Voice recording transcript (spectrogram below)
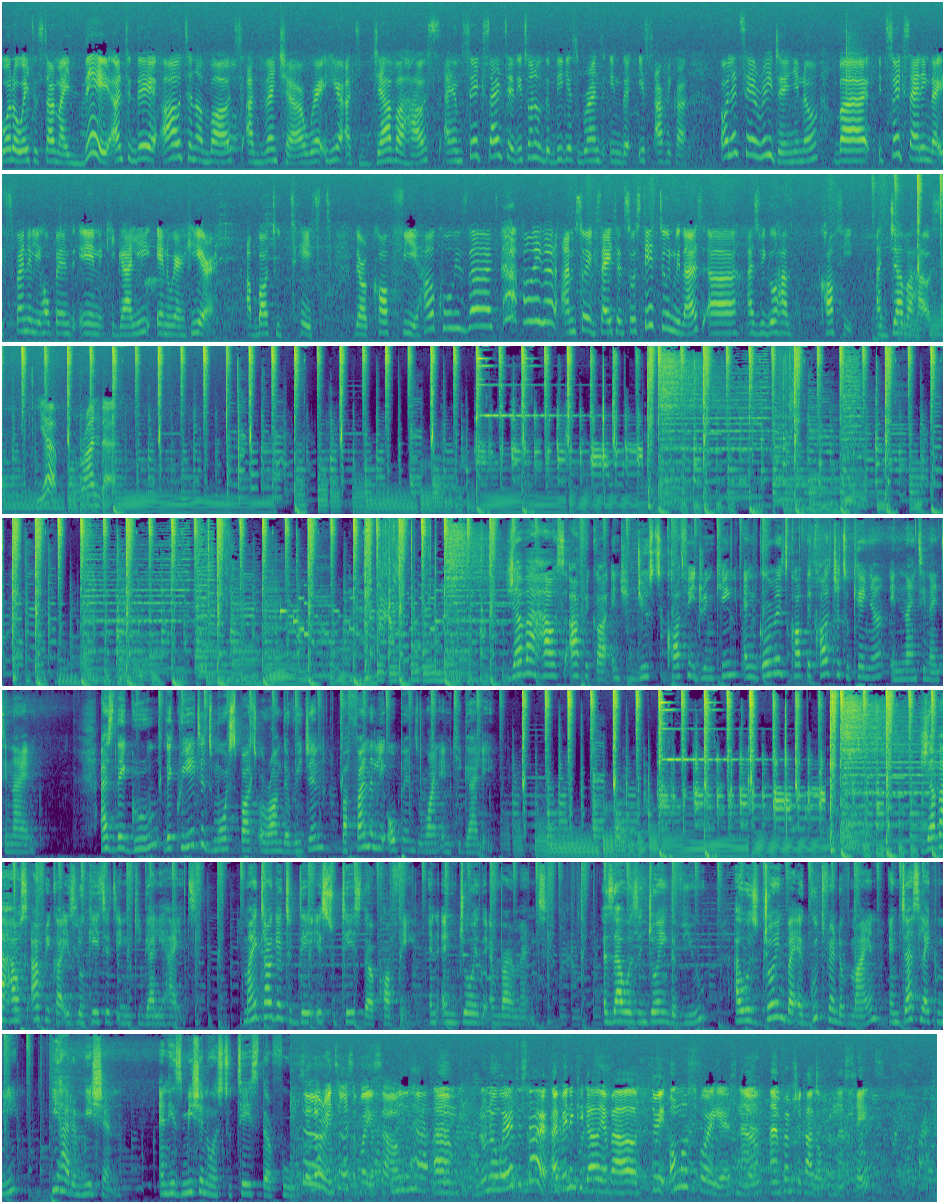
What a way to start my day! And today, out and about adventure, we're here at Java House. I am so excited. It's one of the biggest brands in the East Africa, or let's say region, you know. But it's so exciting that it's finally opened in Kigali, and we're here about to taste their coffee. How cool is that? Oh my god, I'm so excited. So stay tuned with us uh, as we go have coffee at Java House. Yep, Rwanda. Java House Africa introduced coffee drinking and gourmet coffee culture to Kenya in 1999. As they grew, they created more spots around the region, but finally opened one in Kigali. Java House Africa is located in Kigali Heights. My target today is to taste their coffee and enjoy the environment. As I was enjoying the view, I was joined by a good friend of mine, and just like me, he had a mission and his mission was to taste their food. So, Lauren, tell us about yourself. um, I don't know where to start. I've been in Kigali about three, almost four years now. I'm from Chicago, from the States.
